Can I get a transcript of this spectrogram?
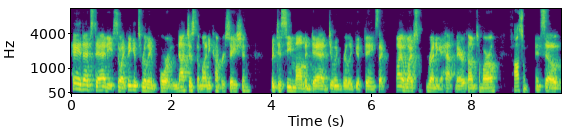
hey, that's daddy. So I think it's really important, not just the money conversation, but to see mom and dad doing really good things. Like my wife's running a half marathon tomorrow. Awesome. And so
